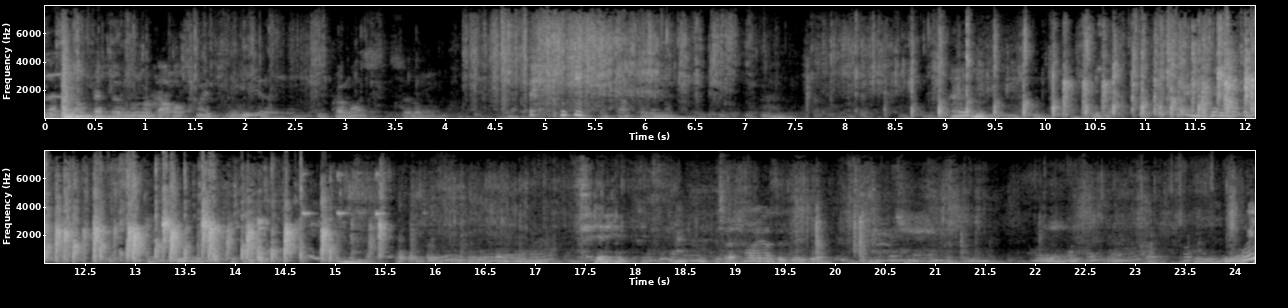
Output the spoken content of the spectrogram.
Là, c'est en fait euh, mon intervention est finie, euh, il commence selon. Voilà. C'est un peu Oui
